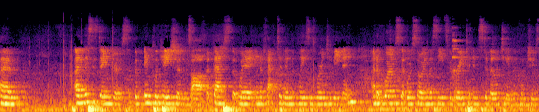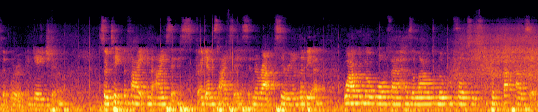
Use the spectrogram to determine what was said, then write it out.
Um, and this is dangerous. The implications are, at best, that we're ineffective in the places we're intervening, and at worst, that we're sowing the seeds for greater instability in the countries that we're engaged in. So take the fight in ISIS, against ISIS in Iraq, Syria, and Libya. While remote warfare has allowed local forces to push back ISIS,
